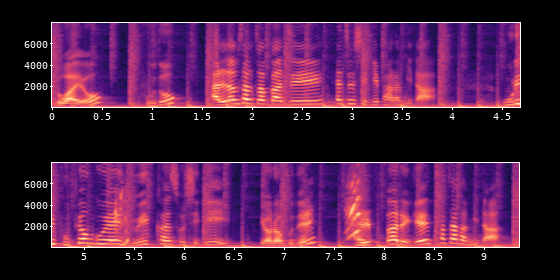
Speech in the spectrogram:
좋아요, 구독, 알람 설정까지 해주시기 바랍니다. 우리 부평구의 유익한 소식이 여러분을 발 빠르게 찾아갑니다.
